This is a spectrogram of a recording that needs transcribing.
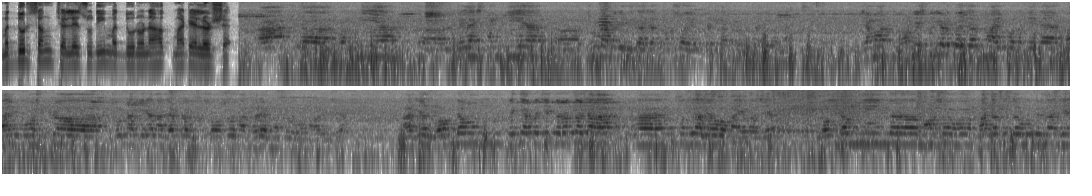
મજદૂર સંઘ છેલ્લે સુધી મજદૂરોના હક માટે લડશે. ઘરે મોકલવામાં આવે છે. આ જે લોકડાઉન થયા પછી તરત જ આ પગલાં લેવામાં આવ્યા છે. લોકડાઉનની અંદર માણસો ખાધા પીધા વગરના જે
